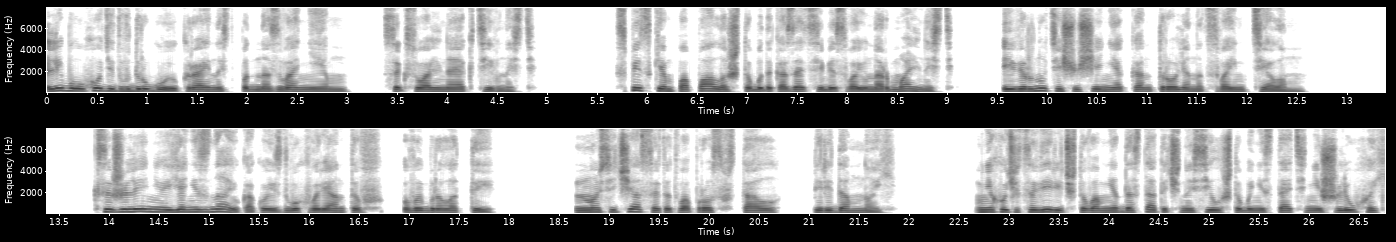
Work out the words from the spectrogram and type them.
либо уходит в другую крайность под названием «сексуальная активность». Спит с кем попало, чтобы доказать себе свою нормальность и вернуть ощущение контроля над своим телом. К сожалению, я не знаю, какой из двух вариантов выбрала ты. Но сейчас этот вопрос встал передо мной. Мне хочется верить, что во мне достаточно сил, чтобы не стать ни шлюхой,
